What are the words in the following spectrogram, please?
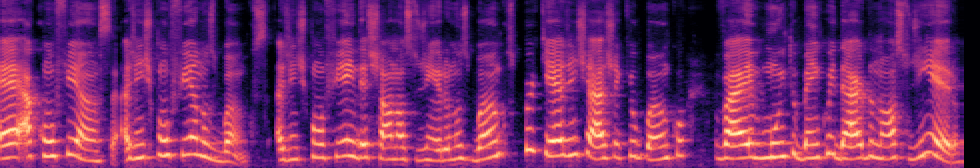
é a confiança. A gente confia nos bancos, a gente confia em deixar o nosso dinheiro nos bancos porque a gente acha que o banco vai muito bem cuidar do nosso dinheiro.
